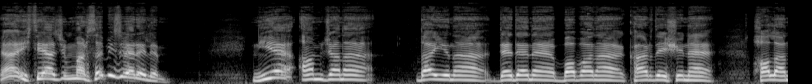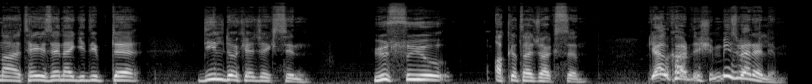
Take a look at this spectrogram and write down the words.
ya ihtiyacın varsa biz verelim. Niye amcana, dayına, dedene, babana, kardeşine, halana, teyzene gidip de dil dökeceksin. Yüz suyu akıtacaksın. Gel kardeşim biz verelim.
